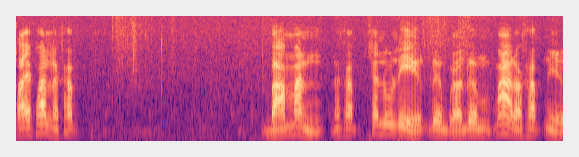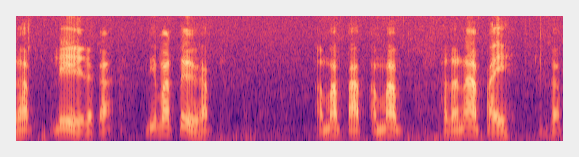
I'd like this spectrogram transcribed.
สายพันธุ์นะครับ บามันนะครับชาโลเล่เริ่มก็เริ่มมาแล้วครับนี่ครับเล่แล้วก็บีมาเตอร์ครับ เอามาปรับเอามาพัฒนาไปนะครับ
